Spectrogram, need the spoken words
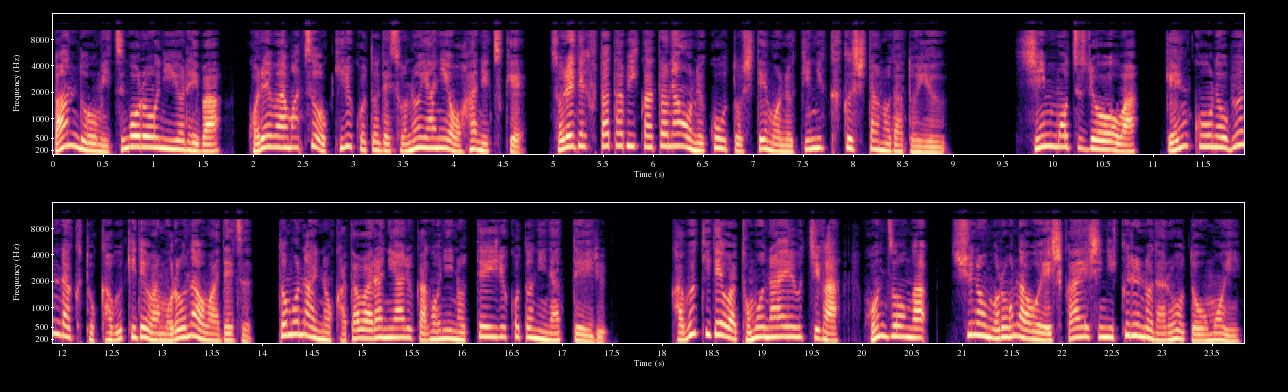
坂東三五郎によれば、これは松を切ることでその矢にお歯につけ、それで再び刀を抜こうとしても抜きにくくしたのだという。新物上は、現行の文楽と歌舞伎では諸直は出ず、友内の傍らにある籠に乗っていることになっている。歌舞伎では友え打ちが、本蔵が、主の諸直へ仕返しに来るのだろうと思い、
